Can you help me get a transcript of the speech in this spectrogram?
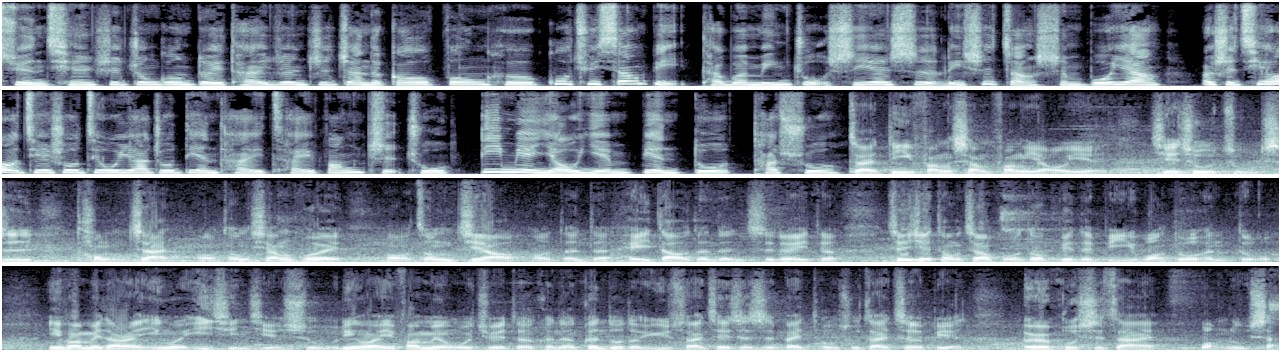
大选前是中共对台认知战的高峰，和过去相比，台湾民主实验室理事长沈博阳二十七号接受自由亚洲电台采访指出，地面谣言变多。他说，在地方上放谣言，接触组织、统战、哦同乡会、哦宗教、哦等等黑道等等之类的这些统战活动变得比以往多很多。一方面，当然因为疫情结束；另外一方面，我觉得可能更多的预算这次是被投出在这边，而不是在网络上。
